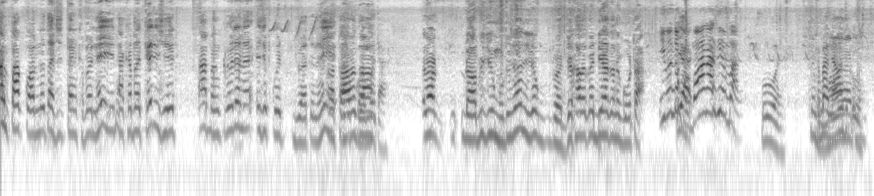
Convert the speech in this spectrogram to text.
આમ પાક કોમ નો તો હજી તને ખબર નહીં? ના ખબર કરી છે? આ બંકો છે ને એ જે કોઈ જોવાતો નહીં આ તારે ડાબી જેવું મોટું છે ને એ તો ભજ્જે ખાતા કરી દે તને ગોટા. ઈવન તો. ભમાના છે અમાર. ઓય. ખબર ના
